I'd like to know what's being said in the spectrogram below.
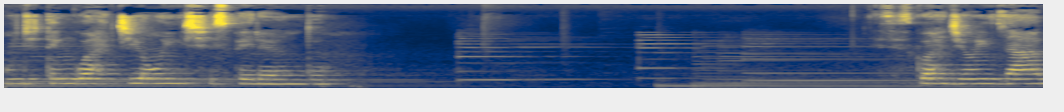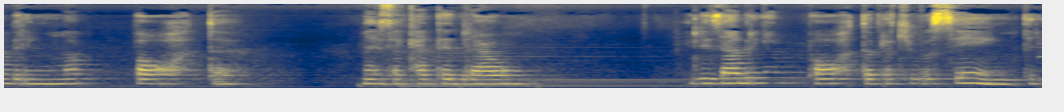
onde tem guardiões te esperando. Esses guardiões abrem uma porta nessa catedral. Eles abrem a porta para que você entre.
